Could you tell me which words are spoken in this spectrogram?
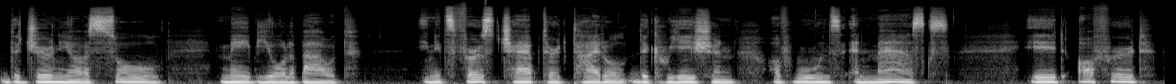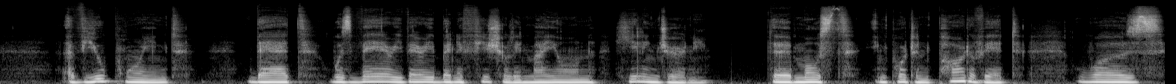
the journey of a soul may be all about. In its first chapter, titled The Creation of Wounds and Masks, it offered a viewpoint that was very, very beneficial in my own healing journey. The most important part of it was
